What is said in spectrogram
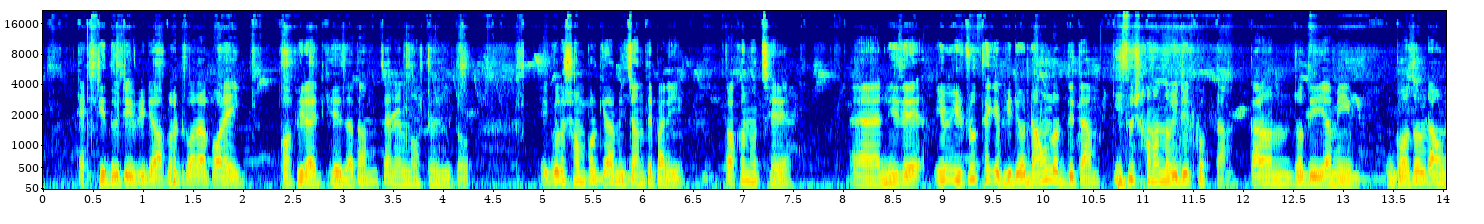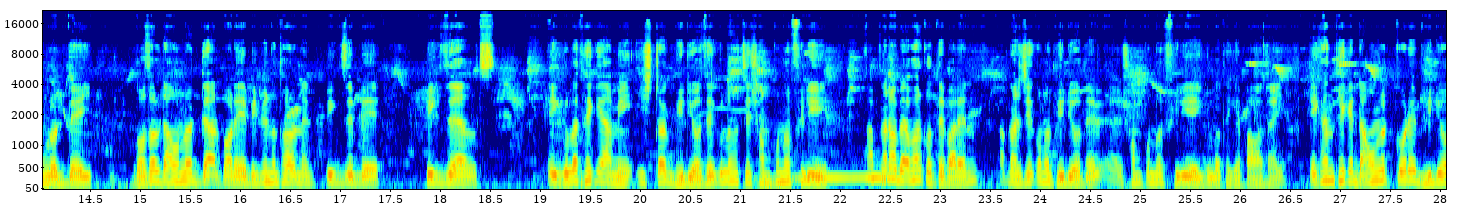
একটি, দুইটি ভিডিও আপলোড করার পরেই কপিরাইট খেয়ে যেতাম চ্যানেল নষ্ট হয়ে যেত। এগুলো সম্পর্কে আমি জানতে পারি। তখন হচ্ছে নিজে ইউটিউব থেকে ভিডিও ডাউনলোড দিতাম, কিছু সামান্য এডিট করতাম। কারণ যদি আমি গজল ডাউনলোড দেই, গজল ডাউনলোড দেওয়ার পরে বিভিন্ন ধরনের পিকজেবে পিকজেলস এইগুলো থেকে আমি স্টক ভিডিও যেগুলো হচ্ছে সম্পূর্ণ ফ্রি আপনারাও ব্যবহার করতে পারেন। আপনার যে কোনো ভিডিওতে সম্পূর্ণ ফ্রি এইগুলো থেকে পাওয়া যায়। এখান থেকে ডাউনলোড করে ভিডিও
